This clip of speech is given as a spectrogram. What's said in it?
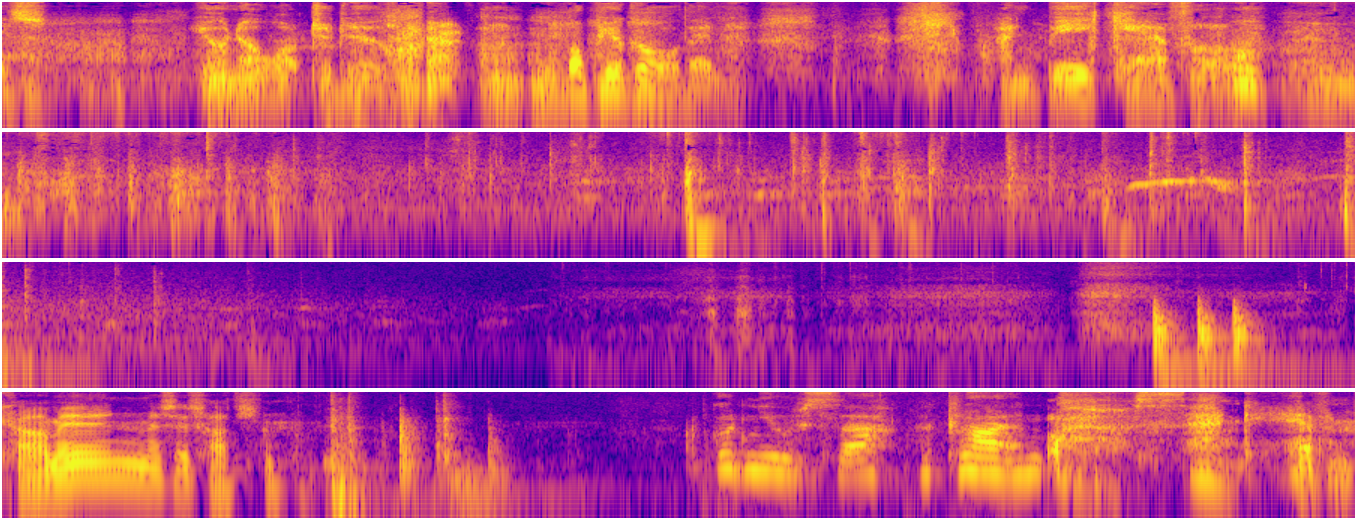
is. You know what to do. Up you go then. And be careful. Come in, Mrs. Hudson. Good news, sir. A client. Oh, thank heaven.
